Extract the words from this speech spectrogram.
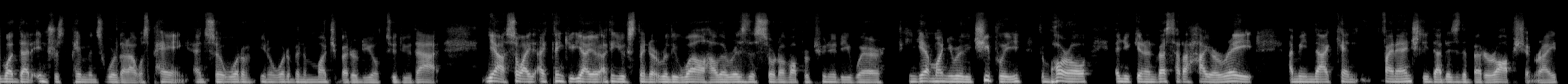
what that interest payments were that I was paying, and so it would have you know would have been a much better deal to do that. Yeah, so I, I think you, yeah I think you explained it really well how there is this sort of opportunity where you can get money really cheaply to borrow and you can invest at a higher rate. I mean that can financially that is the better option, right?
